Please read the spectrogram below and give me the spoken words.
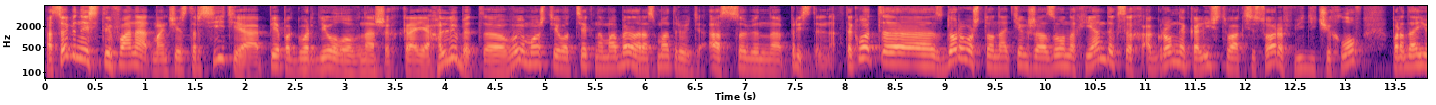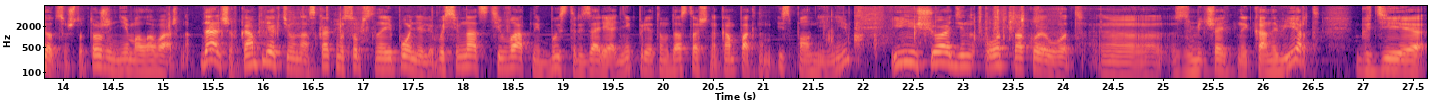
Особенно, если ты фанат Манчестер Сити, а Пепа Гвардиола в наших краях любят, э, вы можете вот Техномобайл рассматривать особенно пристально. Так вот, э, здорово, что на тех же Озонах, Яндексах огромное количество аксессуаров в виде чехлов продается что тоже немаловажно. Дальше, в комплекте у нас, как мы, собственно, и поняли, 18-ваттный быстрый зарядник, при этом в достаточно компактном исполнении. И еще один вот такой вот э, замечательный конверт, где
